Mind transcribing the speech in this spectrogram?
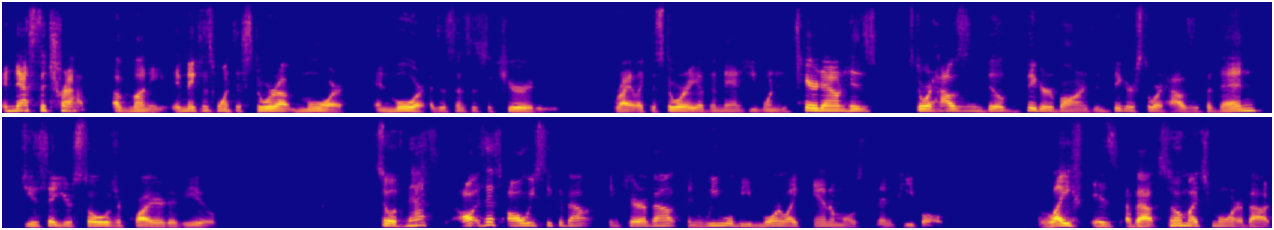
And that's the trap of money. It makes us want to store up more and more as a sense of security, right? Like the story of the man, he wanted to tear down his storehouses and build bigger barns and bigger storehouses. But then Jesus said, Your soul is required of you. So if that's all, if that's all we seek about and care about, then we will be more like animals than people. Life is about so much more about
